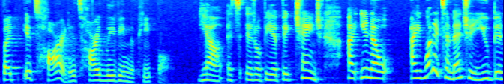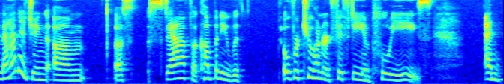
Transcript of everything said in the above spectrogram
but it's hard. It's hard leaving the people. Yeah, it's it'll be a big change. Uh, you know, I wanted to mention you've been managing um, a staff, a company with over 250 employees, and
